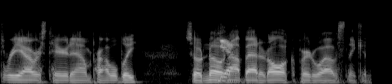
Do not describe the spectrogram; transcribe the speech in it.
three hours tear down probably. So no, yeah. not bad at all compared to what I was thinking.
